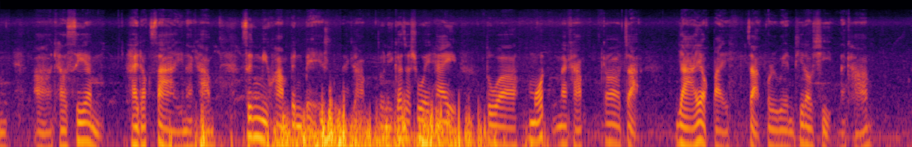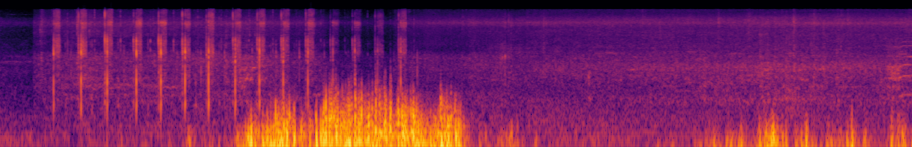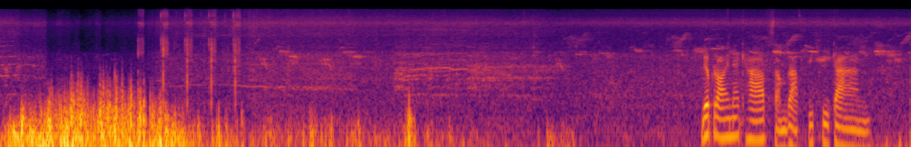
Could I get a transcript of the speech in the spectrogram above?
แคลเซียมไฮดรอกไซด์นะครับ ซึ่งมีความเป็นเบสนะครับ ตัวนี้ก็จะช่วยให้ตัวมดนะครับ ก็จะย้ายออกไปจากบริเวณที่เราฉีดนะครับ เรียบร้อยนะครับสำหรับวิธีการ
